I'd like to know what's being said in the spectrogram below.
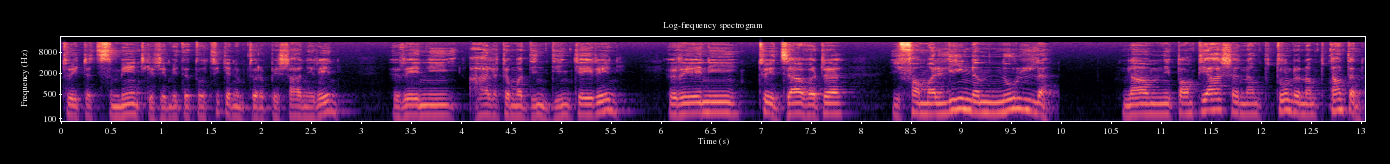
toetra tsy mendrika izay mety ataontsika any amin'ny toeram-piasana ireny, ireny halatra madinidinika ireny, ireny toe-javatra ifamaliana amin'olona na amin'ny mpampiasa na amin'ny mpitondra na amin'ny mpitantana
